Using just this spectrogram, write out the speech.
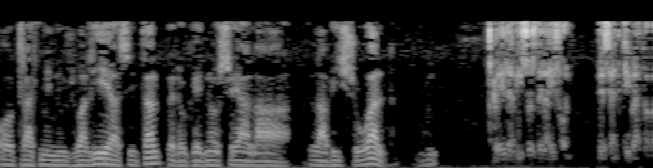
otras minusvalías y tal, pero que no sea la, la visual. Ver avisos del iPhone. Desactivado.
